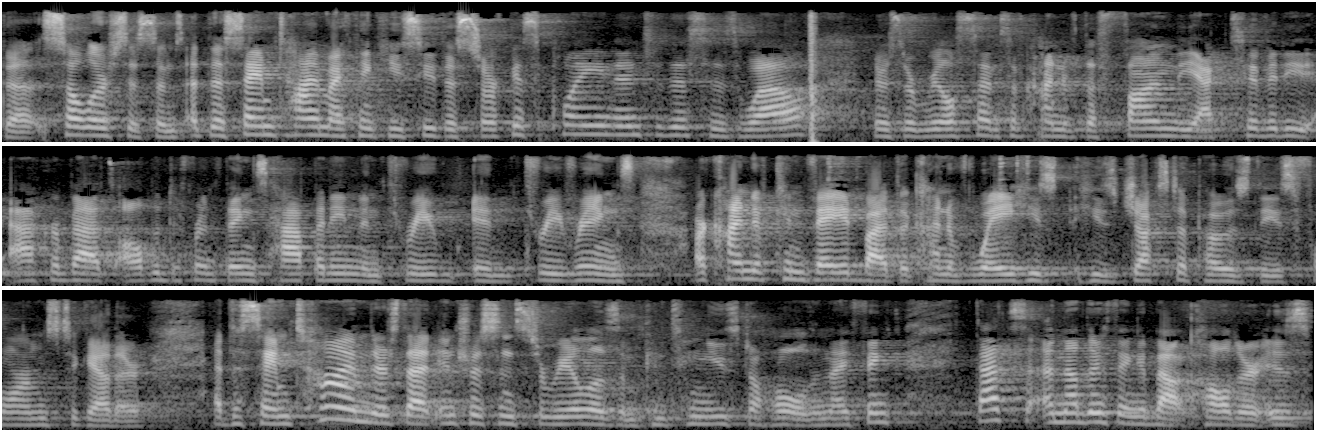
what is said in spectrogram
the solar systems. At the same time, I think you see the circus playing into this as well. There's a real sense of kind of the fun, the activity, acrobats, all the different things happening in three, in three rings are kind of conveyed by the kind of way he's, he's juxtaposed these forms together. At the same time, there's that interest in surrealism continues to hold. And I think that's another thing about Calder is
